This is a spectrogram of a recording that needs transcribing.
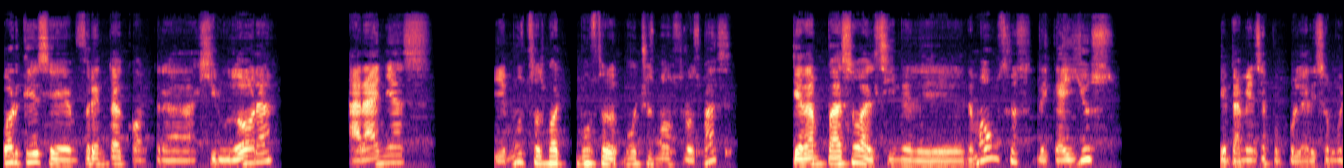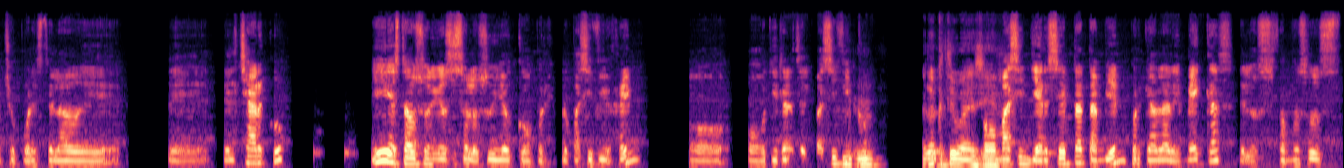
porque se enfrenta contra Hirudora, arañas y muchos monstruos, muchos monstruos más que dan paso al cine de, de monstruos, de kaijus, que también se popularizó mucho por este lado de, de, del charco. Y Estados Unidos hizo lo suyo con, por ejemplo, Pacific Rim o, o Titanes del Pacífico. Ujú. Es lo que te iba a decir. O Mazinger Z también, porque habla de mechas, de los famosos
